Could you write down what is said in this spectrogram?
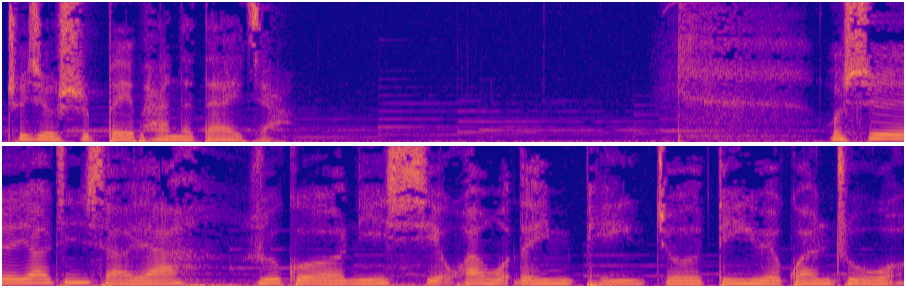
这就是背叛的代价。我是妖精小丫，如果你喜欢我的音频，就订阅关注我。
